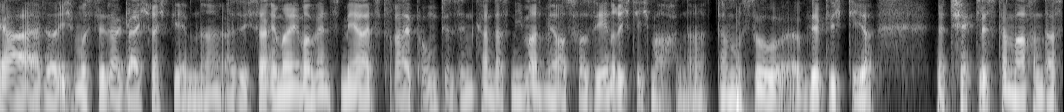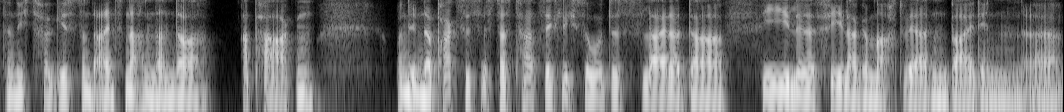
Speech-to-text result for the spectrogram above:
Ja, also ich muss dir da gleich recht geben. Ne? Also ich sage immer, immer wenn es mehr als drei Punkte sind, kann das niemand mehr aus Versehen richtig machen. Ne? Dann musst du äh, wirklich dir eine Checkliste machen, dass du nichts vergisst und eins nacheinander abhaken. Und in der Praxis ist das tatsächlich so, dass leider da viele Fehler gemacht werden bei den äh,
